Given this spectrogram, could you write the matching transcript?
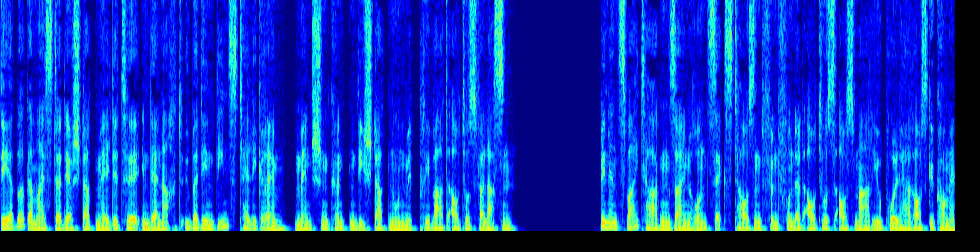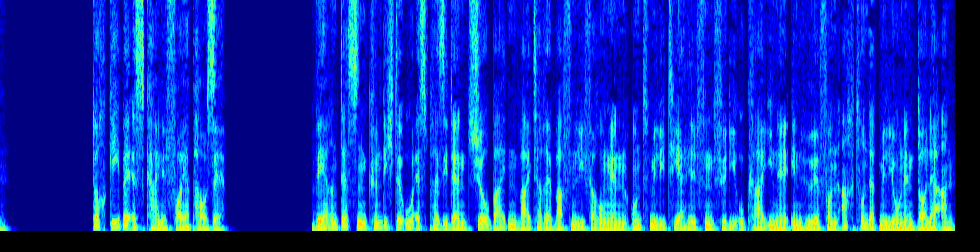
Der Bürgermeister der Stadt meldete in der Nacht über den Dienst Telegram, Menschen könnten die Stadt nun mit Privatautos verlassen. Binnen zwei Tagen seien rund 6500 Autos aus Mariupol herausgekommen. Doch gebe es keine Feuerpause. Währenddessen kündigte US-Präsident Joe Biden weitere Waffenlieferungen und Militärhilfen für die Ukraine in Höhe von 800 Millionen Dollar an.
